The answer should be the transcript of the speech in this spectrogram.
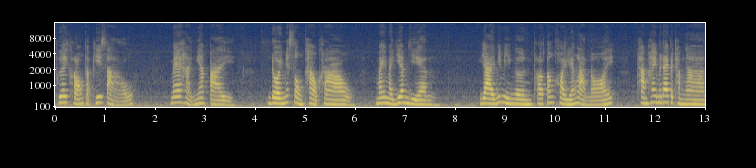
เพื่อให้คล้องกับพี่สาว แม่หายเงียบไป โดยไม่ส่งข่าวคราว ไม่มาเยี่ยมเยียน ยายไม่มีเงิน เพราะต้องคอยเลี้ยงหลานน้อยทำให้ไม่ได้ไปทำงาน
